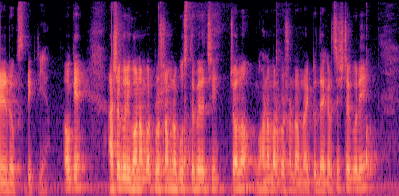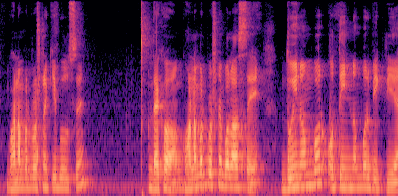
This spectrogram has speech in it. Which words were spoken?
রেডক্স বিক্রিয়া। ওকে আশা করি ঘ নম্বর প্রশ্ন আমরা বুঝতে পেরেছি। চলো, ঘ নম্বর প্রশ্নটা আমরা একটু দেখার চেষ্টা করি। ঘ নম্বর প্রশ্ন কি বলছে? দেখো, ঘ নম্বর প্রশ্নে বলা আছে, দুই নম্বর ও তিন নম্বর বিক্রিয়া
